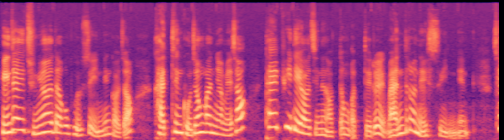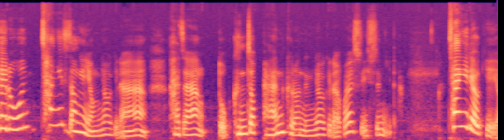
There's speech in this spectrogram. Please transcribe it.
굉장히 중요하다고 볼 수 있는 거죠. 같은 고정관념에서 탈피되어지는 어떤 것들을 만들어낼 수 있는 새로운 창의성의 영역이랑 가장 또 근접한 그런 능력이라고 할 수 있습니다. 창의력이에요.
